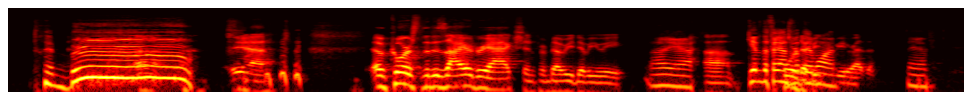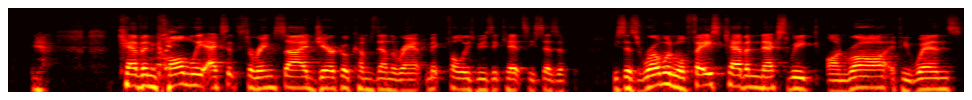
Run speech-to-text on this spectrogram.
Boo! Yeah. of course, the desired reaction from WWE. Oh yeah. Uh, Give the fans what they WWE, want. rather. Yeah. Kevin calmly exits to ringside. Jericho comes down the ramp. Mick Foley's music hits. He says if he says Roman will face Kevin next week on Raw if he wins.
